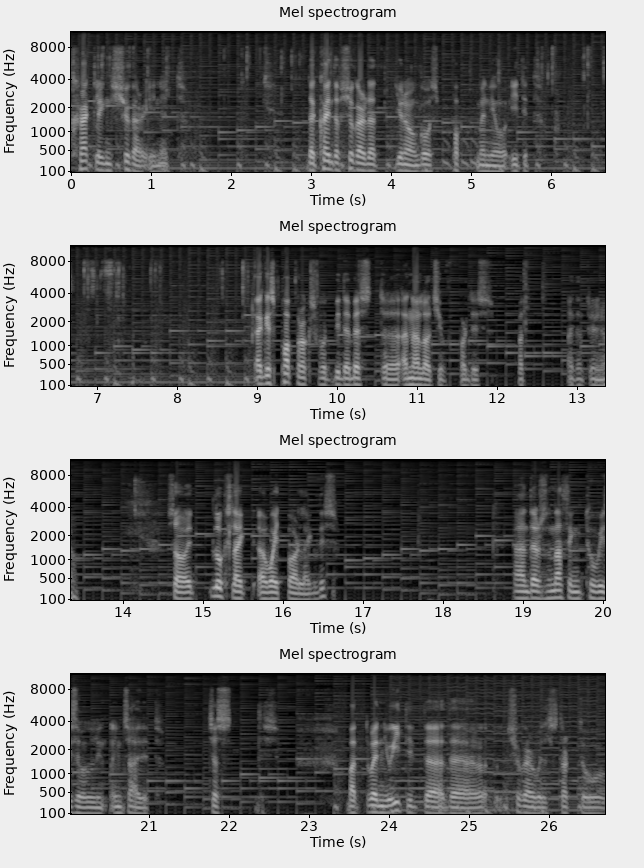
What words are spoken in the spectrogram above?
crackling sugar in it. The kind of sugar that you know goes pop when you eat it. I guess pop rocks would be the best uh, analogy for this, but I don't really know. So it looks like a white bar like this and there's nothing too visible in, inside it. Just this. But when you eat it the, the sugar will start to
